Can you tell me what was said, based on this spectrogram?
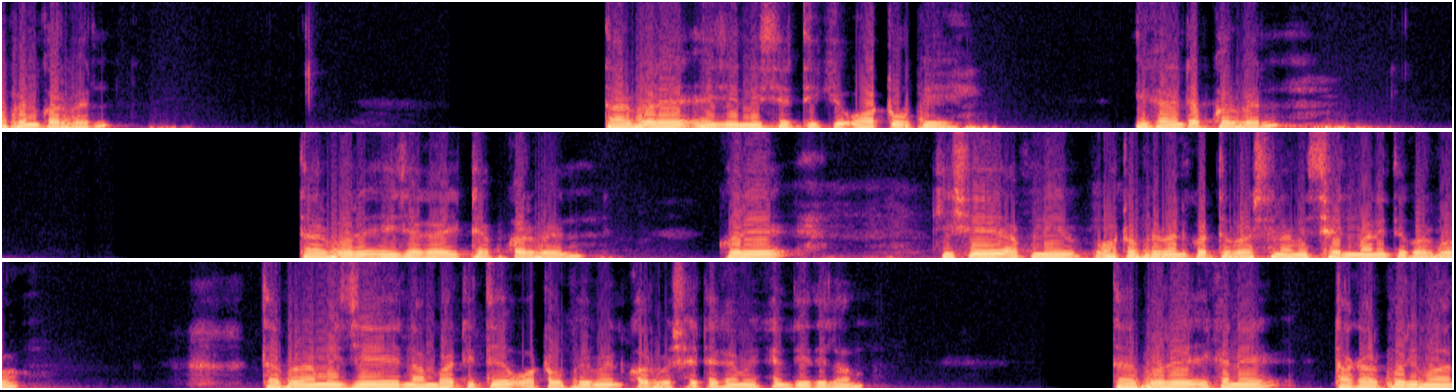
ওপেন করবেন। তারপরে এই যে নিচের দিকে অটো পে এখানে ট্যাপ করবেন। তারপরে এই জায়গায় ট্যাপ করবেন। করে কিসে আপনি অটো পেমেন্ট করতে পারছেন? আমি সেন্ড মানিতে করব। তারপর আমি যে নাম্বারটিতে অটো পেমেন্ট করব, সেটাকে আমি এখানে দিয়ে দিলাম। তারপরে এখানে টাকার পরিমাণ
